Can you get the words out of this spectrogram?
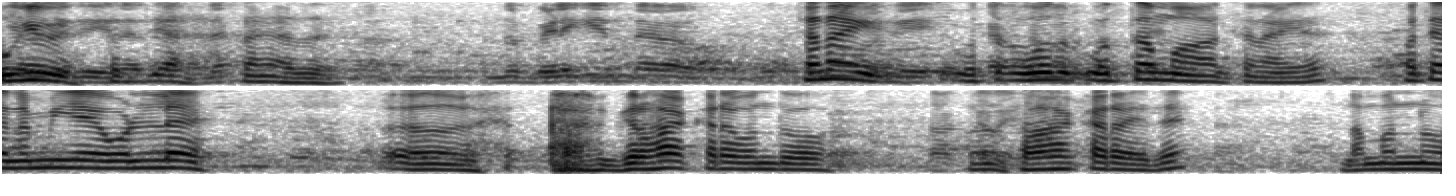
ಮುಗಿಬೇಕು ಸದ್ಯ ಅದು. ಅಂದ್ರೆ ಬೆಳಗ್ಗೆಯಿಂದ ಚೆನ್ನಾಗಿದೆ ಉತ್ತ- ಉತ್ತಮ ಚೆನ್ನಾಗಿದೆ. ಮತ್ತು ನಮಗೆ ಒಳ್ಳೆ ಗ್ರಾಹಕರ ಒಂದು ಒಂದು ಸಹಕಾರ ಇದೆ. ನಮ್ಮನ್ನು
